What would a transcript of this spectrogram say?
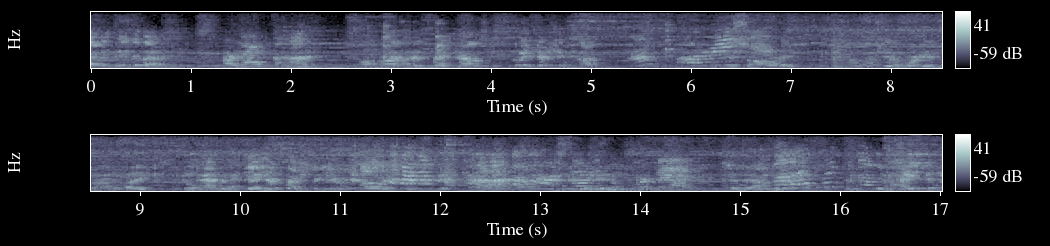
Haven't been the best. Are they? Uh-huh. All 500 spread counts of Egyptian cut. Sorry. You're sorry. I want you to worry about it, buddy. It'll happen again your freshman year of college. So is before bed. Sit down here. How you doing,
